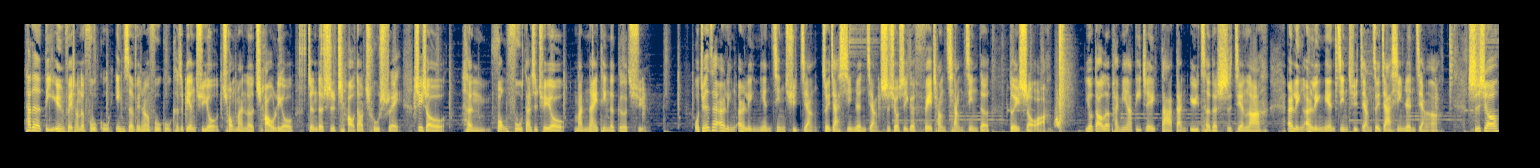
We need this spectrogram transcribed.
它的底蕴非常的复古，音色非常的复古，可是编曲又充满了潮流，真的是潮到出水，是一首很丰富但是却又蛮耐听的歌曲。我觉得在二零二零年金曲奖最佳新人奖，持修是一个非常强劲的对手啊！又到了派米亚 DJ 大胆预测的时间啦！二零二零年金曲奖最佳新人奖啊，持修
